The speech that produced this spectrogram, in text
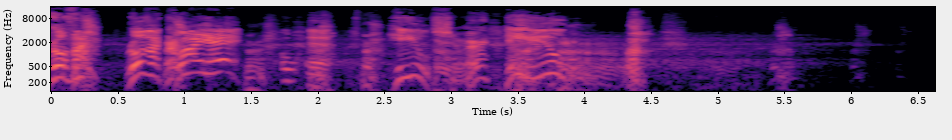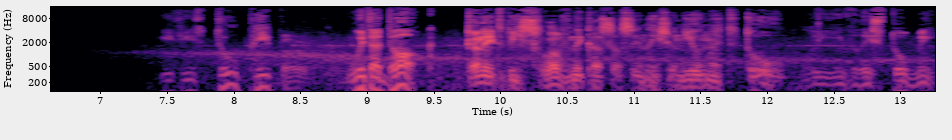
Rover! Rover, quiet! Oh, uh, heel, sir. Heel! It is two people with a dog. Can it be Slavnik Assassination Unit 2? Leave this to me.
